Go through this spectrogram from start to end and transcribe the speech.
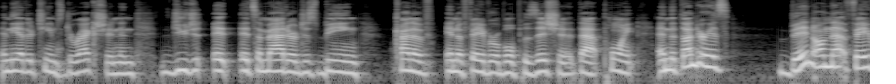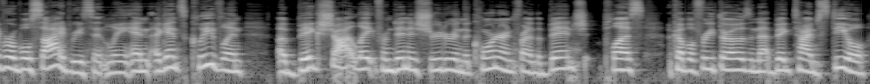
in the other team's direction. And you just, it, it's a matter of just being kind of in a favorable position at that point. And the Thunder has been on that favorable side recently. And against Cleveland, a big shot late from Dennis Schroeder in the corner in front of the bench, plus a couple of free throws and that big time steal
